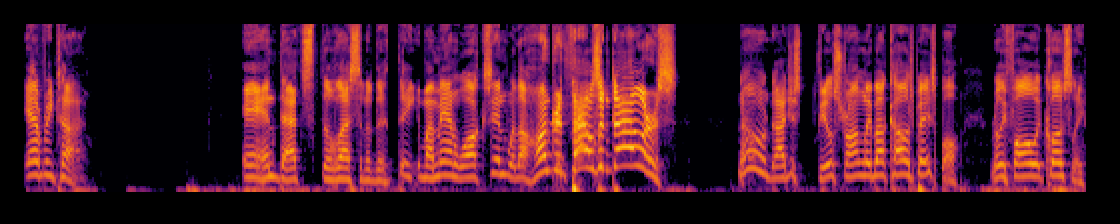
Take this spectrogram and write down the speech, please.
every time. And that's the lesson of the thing. My man walks in with a hundred thousand dollars. No, I just feel strongly about college baseball. Really follow it closely.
